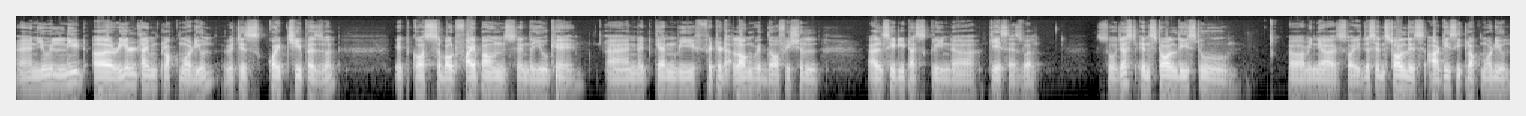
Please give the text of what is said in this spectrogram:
and you will need a real-time clock module which is quite cheap as well it costs about 5 pounds in the UK and it can be fitted along with the official LCD touchscreen uh, case as well. So just install these two uh, I mean yeah sorry just install this RTC clock module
